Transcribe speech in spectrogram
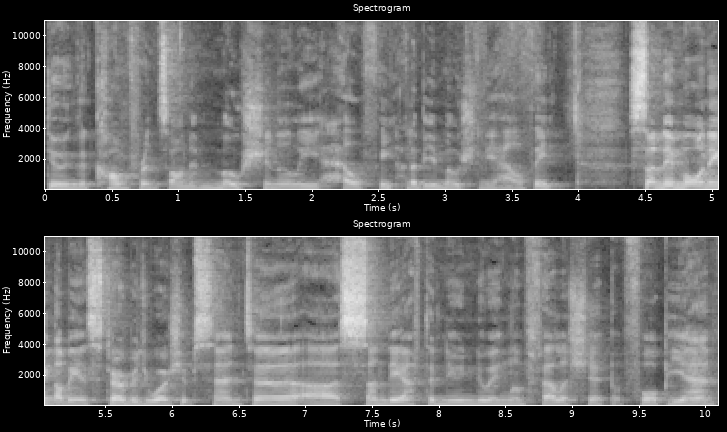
doing a conference on emotionally healthy, how to be emotionally healthy. Sunday morning, I'll be in Sturbridge Worship Center. Uh, Sunday afternoon, New England Fellowship at 4 p.m.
